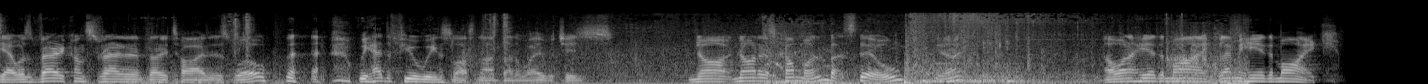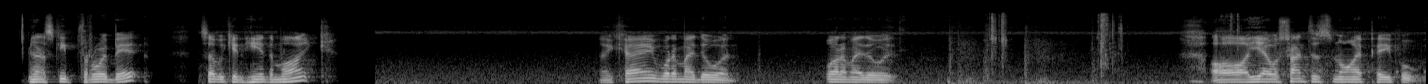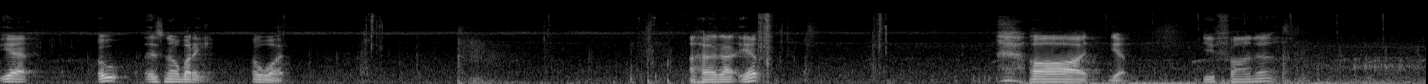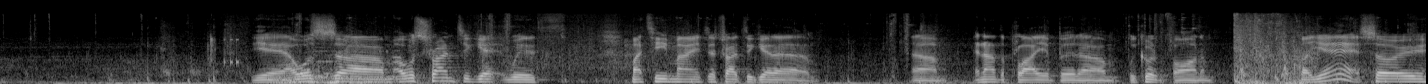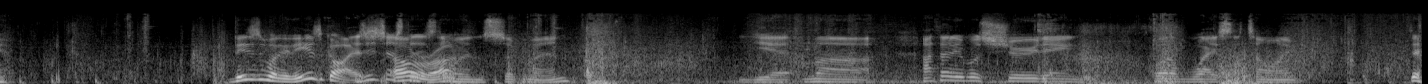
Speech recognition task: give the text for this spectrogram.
Yeah, I was very concentrated and very tired as well. we had a few wins last night, by the way, which is not, not as common, but still, you know. I want to hear the mic. Let me hear the mic. I'm going to skip through a bit so we can hear the mic. Okay, what am I doing? What am I doing? Oh, yeah, I was trying to snipe people. Yeah. Oh, there's nobody. Or what? I heard that. Yep. Oh, yep. You found it? Yeah, I was um, I was trying to get with my teammate I tried to get a um, another player, but um, we couldn't find him. But yeah, so this is what it is, guys. Is this just All right. Superman? Yeah, ma. I thought he was shooting. What a waste of time.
